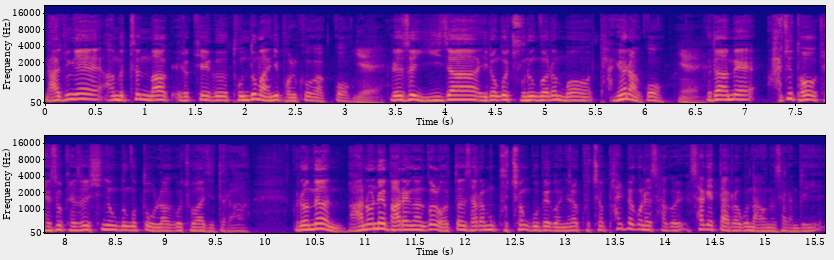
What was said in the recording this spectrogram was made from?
나중에 아무튼 막 이렇게 그 돈도 많이 벌 것 같고 예. 그래서 이자 이런 거 주는 거는 뭐 당연하고 예. 그 다음에 아주 더 계속해서 신용 등급도 올라가고 좋아지더라. 그러면 만 원에 발행한 걸 어떤 사람은 9,900원이나 9,800원에 사겠다라고 나오는 사람들이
